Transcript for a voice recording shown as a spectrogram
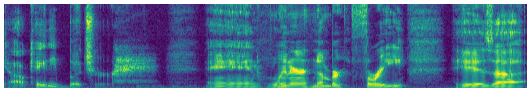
Kyle Katie Butcher. And winner number three is uh,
